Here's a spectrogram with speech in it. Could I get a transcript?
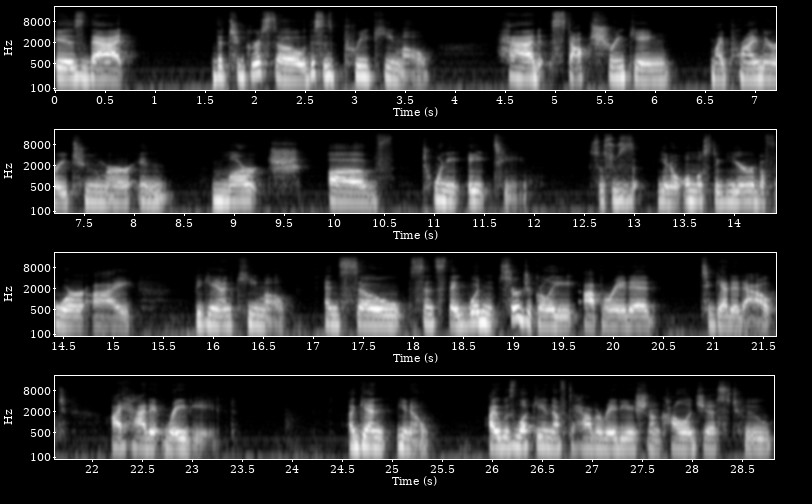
is that the Tagrisso, this is pre-chemo, had stopped shrinking my primary tumor in March of 2018. So this was, you know, almost a year before I began chemo. And so since they wouldn't surgically operate it to get it out, I had it radiated. Again, you know, I was lucky enough to have a radiation oncologist who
